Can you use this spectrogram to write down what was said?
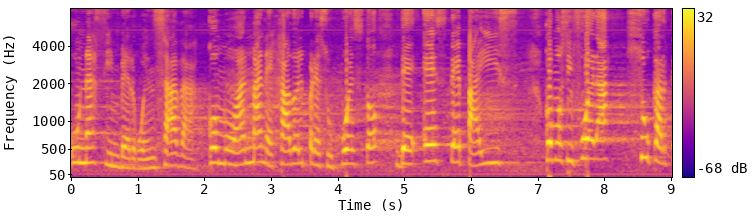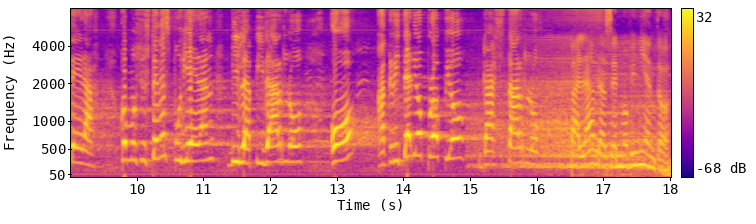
una sinvergüenzada cómo han manejado el presupuesto de este país, como si fuera su cartera, como si ustedes pudieran dilapidarlo o, a criterio propio, gastarlo. Palabras en movimiento.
